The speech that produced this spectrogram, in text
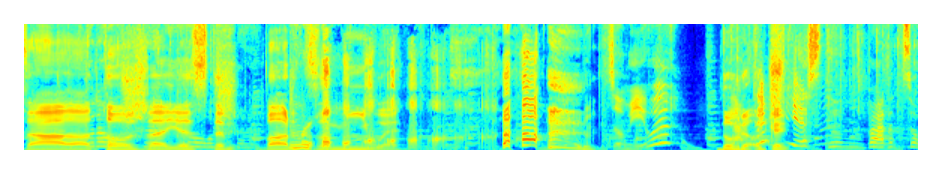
za to, Proszę, że jestem proszę. bardzo miły. Co miły? Dobra, ja okej. też jestem bardzo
